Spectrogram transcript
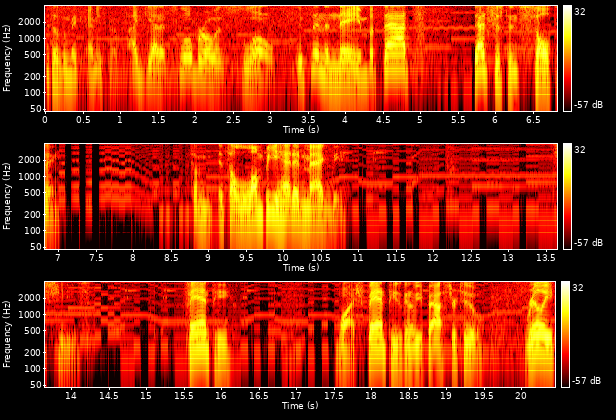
that doesn't make any sense. I get it. Slowbro is slow. It's in the name, but that that's just insulting. It's a it's a lumpy-headed Magby. Jeez. Phanpy. Watch, Phanpy's gonna be faster too. Really?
